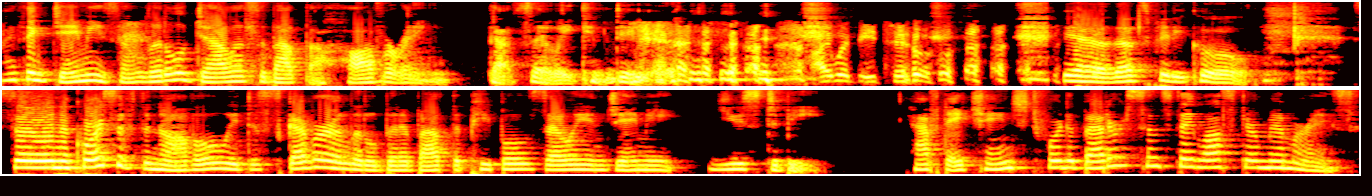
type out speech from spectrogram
I think Jamie's a little jealous about the hovering that Zoe can do. I would be too. yeah, that's pretty cool. So, in the course of the novel, we discover a little bit about the people Zoe and Jamie used to be. Have they changed for the better since they lost their memories?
